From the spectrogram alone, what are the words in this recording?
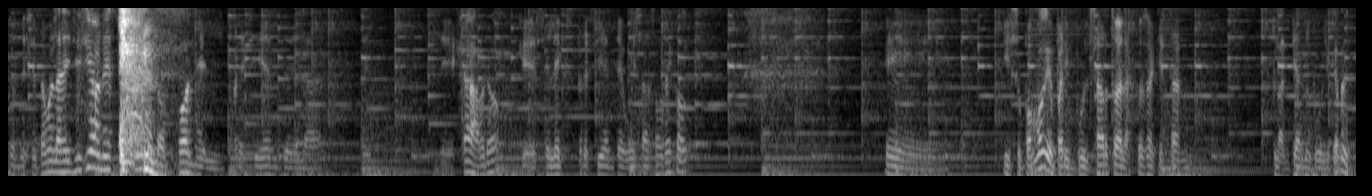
donde se toman las decisiones, junto con el presidente de, la, de, Hasbro, que es el ex presidente de Wizards of the Coast. Eh, y supongo que para impulsar todas las cosas que están planteando públicamente.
